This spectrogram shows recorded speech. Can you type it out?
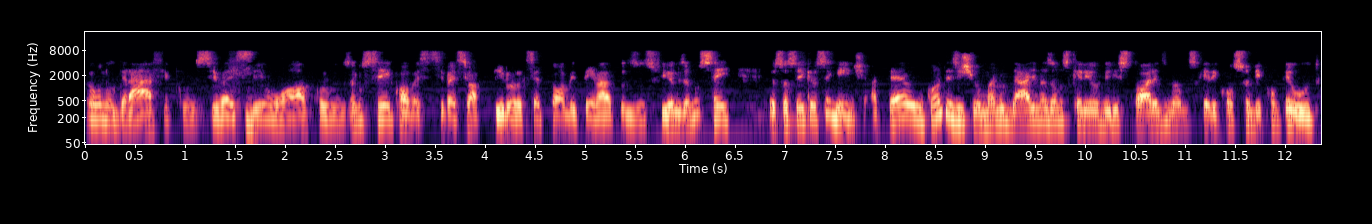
holográfico, se vai ser um óculos, eu não sei qual vai ser, se vai ser uma pílula que você toma e tem lá todos os filmes, eu não sei. Eu só sei que é o seguinte: até enquanto existir humanidade, nós vamos querer ouvir histórias e vamos querer consumir conteúdo.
